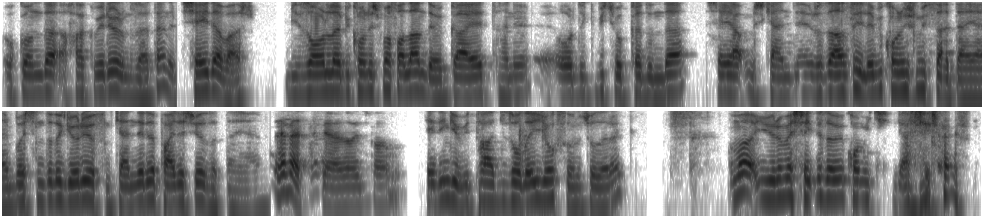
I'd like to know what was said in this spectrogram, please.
O konuda hak veriyorum zaten. Şey de var. Bir zorla bir konuşma falan da yok. Gayet hani e, oradaki birçok kadın da şey yapmış kendi rızasıyla bir konuşmuş zaten yani. Başında da görüyorsun. Kendileri de paylaşıyor zaten yani. Evet yani o yüzden. Dediğin gibi bir taciz olayı yok sonuç olarak. Ama yürüme şekli tabii komik gerçekten.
